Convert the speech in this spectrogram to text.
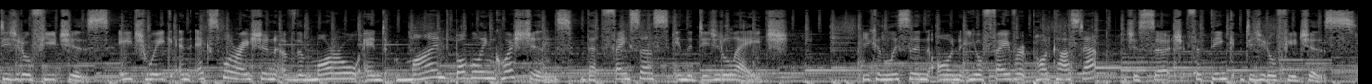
Digital Futures. Each week, an exploration of the moral and mind boggling questions that face us in the digital age. You can listen on your favourite podcast app. Just search for Think Digital Futures.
